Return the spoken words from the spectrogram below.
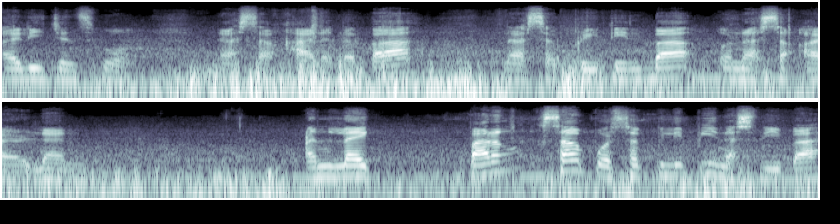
allegiance mo? Nasa Canada ba? Nasa Britain ba? O nasa Ireland? Unlike, parang example sa Pilipinas, di ba?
